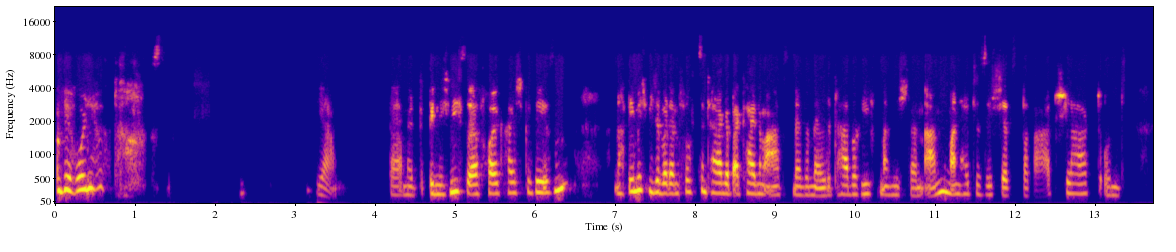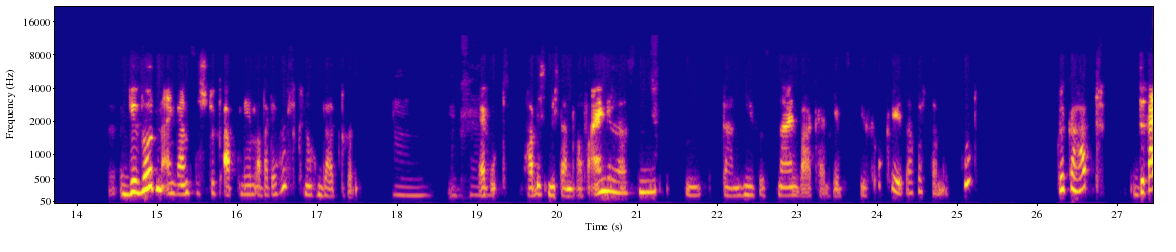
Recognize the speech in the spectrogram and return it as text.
Und wir holen die Hüfte raus. Ja, damit bin ich nicht so erfolgreich gewesen. Nachdem ich mich aber dann 14 Tage bei keinem Arzt mehr gemeldet habe, rief man mich dann an. Man hätte sich jetzt beratschlagt und wir würden ein ganzes Stück abnehmen, aber der Hüftknochen bleibt drin. Hm, Okay. Ja gut, habe ich mich dann drauf eingelassen und dann hieß es, nein, war kein Rezidiv. Okay, sag ich dann, ist gut. Glück gehabt. Drei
